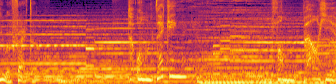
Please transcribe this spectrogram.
Nieuwe feiten. De ontdekking van België.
